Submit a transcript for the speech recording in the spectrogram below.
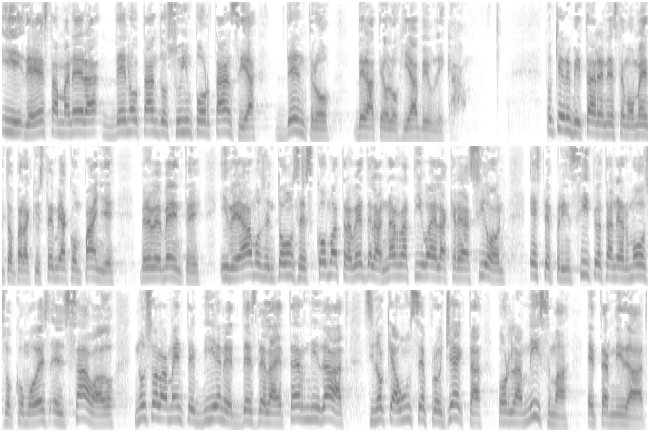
y de esta manera denotando su importancia dentro de la teología bíblica. Lo quiero invitar en este momento para que usted me acompañe brevemente y veamos entonces cómo a través de la narrativa de la creación, este principio tan hermoso como es el sábado, no solamente viene desde la eternidad, sino que aún se proyecta por la misma eternidad.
